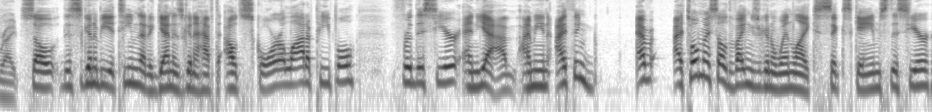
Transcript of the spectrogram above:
Right. So, this is going to be a team that, again, is going to have to outscore a lot of people for this year. And yeah, I mean, I think. I told myself the Vikings are going to win like six games this year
